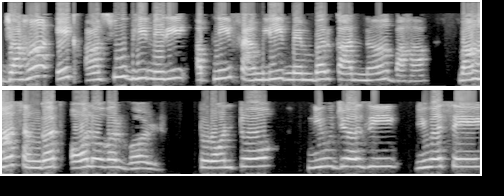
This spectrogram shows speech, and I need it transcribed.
जहाँ एक आँसू भी मेरी अपनी फैमिली मेंबर का न बहा, वहाँ संगत all over world Toronto New Jersey USA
